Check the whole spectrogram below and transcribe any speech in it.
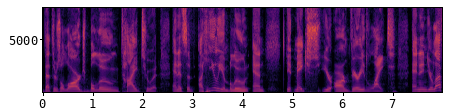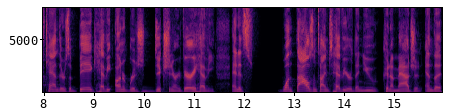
that there's a large balloon tied to it, and it's a, a, helium balloon, and it makes your arm very light. And in your left hand, there's a big, heavy, unabridged dictionary, very heavy, and it's 1,000 times heavier than you can imagine. And the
